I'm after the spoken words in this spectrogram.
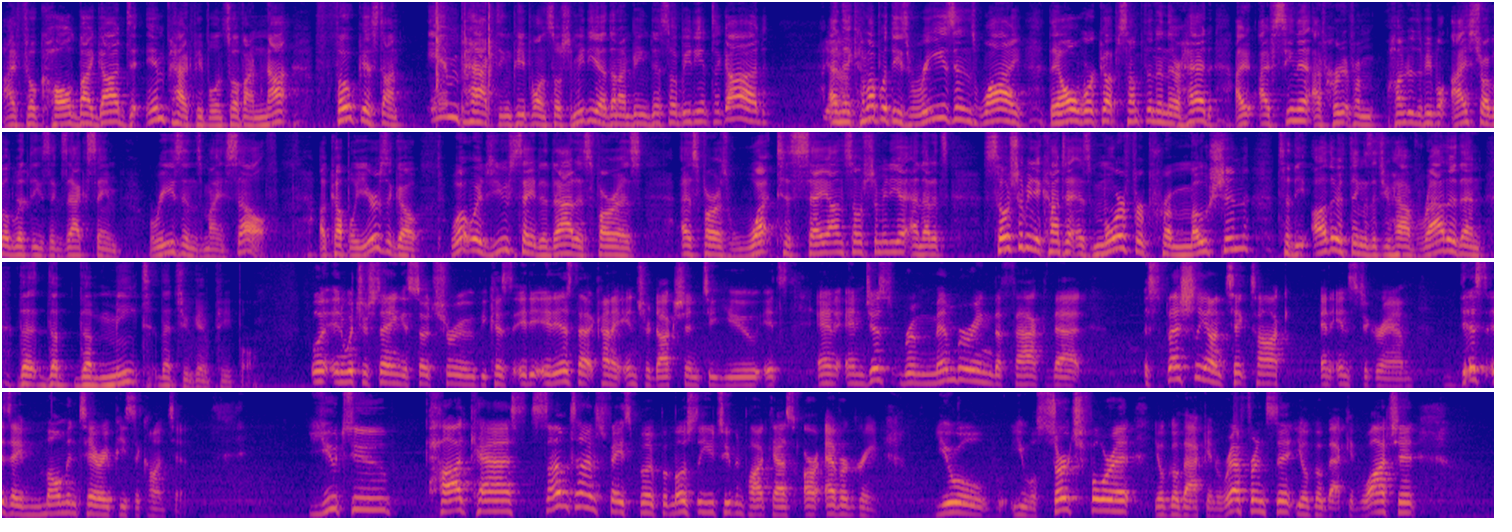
I feel called by God to impact people, and so if I'm not focused on impacting people on social media, then I'm being disobedient to God. Yeah. And they come up with these reasons why they all work up something in their head. I, I've seen it, I've heard it from hundreds of people. I struggled with these exact same reasons myself a couple years ago. What would you say to that as far as as far as what to say on social media and that it's social media content is more for promotion to the other things that you have rather than the the, the meat that you give people? Well, and what you're saying is so true because it, it is that kind of introduction to you. It's and and just remembering the fact that especially on TikTok and Instagram, this is a momentary piece of content. YouTube, podcasts, sometimes Facebook, but mostly YouTube and podcasts are evergreen. You will you will search for it, you'll go back and reference it, you'll go back and watch it.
